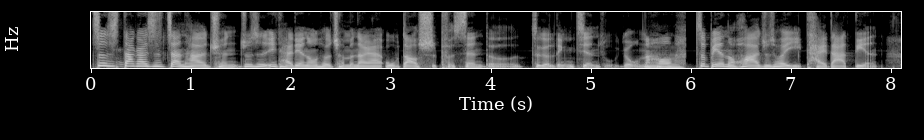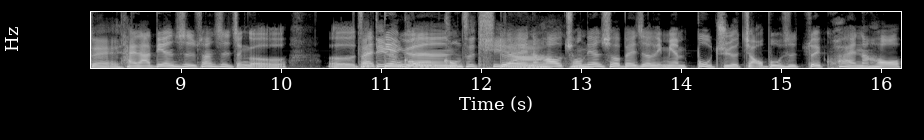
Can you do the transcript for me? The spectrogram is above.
这是大概是占它的全，就是一台电动车成本大概五到十 percent 的这个零件左右。然后这边的话，就是会以台达电，对，台达电是算是整个。呃，在电源控制器对，然后充电设备这里面布局的脚步是最快，然后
